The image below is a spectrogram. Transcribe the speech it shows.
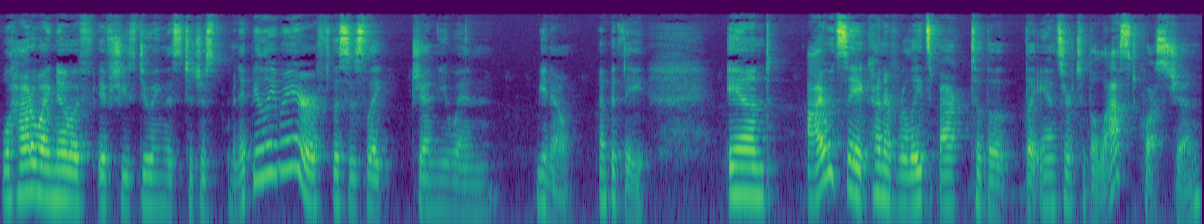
well, how do I know if, if she's doing this to just manipulate me or if this is like genuine, you know, empathy? And I would say it kind of relates back to the, the answer to the last question,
